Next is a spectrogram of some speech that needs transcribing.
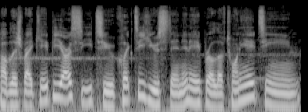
Published by KPRC2 Click2Houston in April of 2018.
